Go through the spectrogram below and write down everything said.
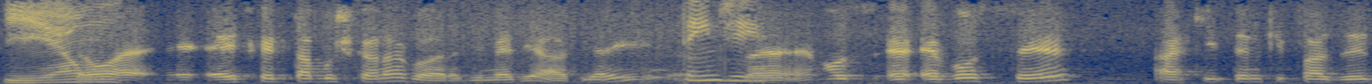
E é então, um... é, é, isso que ele está buscando agora, de imediato. E aí, Entendi. Né, é, você, é, é você aqui tendo que fazer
